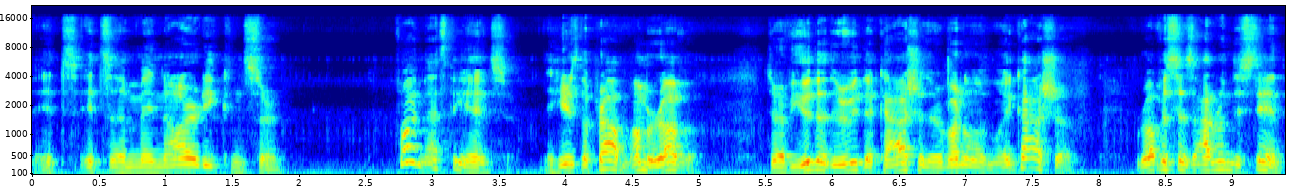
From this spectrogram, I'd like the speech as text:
it's it's a minority concern. Fine, that's the answer. Here's the problem. I'm a Rava. The Rabbi Yehuda, the Rabbi Kasha, the Rabbanon like Kasha. Rava says, I don't understand.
